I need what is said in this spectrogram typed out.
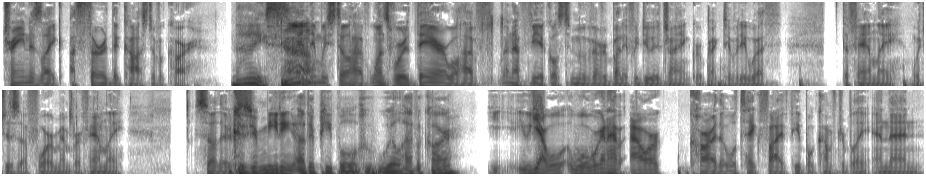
train is like a third the cost of a car, nice. Oh. and then we still have. Once we're there, we'll have enough vehicles to move everybody if we do a giant group activity with the family, which is a four member family. So there's Because you're meeting other people who will have a car. y- y- yeah. Well, well, we're gonna have our car that will take five people comfortably, and then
